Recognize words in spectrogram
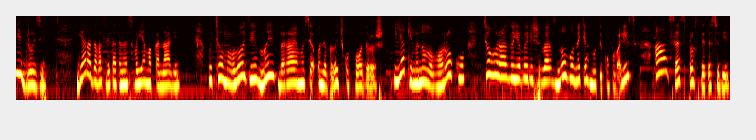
Привіт, друзі! Я рада вас вітати на своєму каналі. У цьому влозі ми збираємося у невеличку подорож. І як і минулого року, цього разу я вирішила знову не тягнути купу валіз, а все спростити собі.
